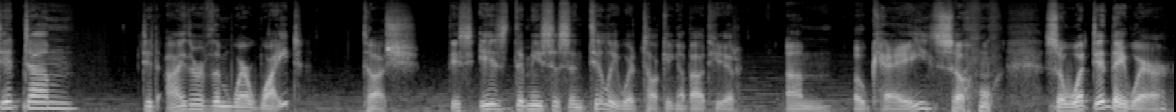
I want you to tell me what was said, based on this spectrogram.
did um, did either of them wear white? Tush, this is Demesis and Tilly we're talking about here. Um, okay, so, so what did they wear?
